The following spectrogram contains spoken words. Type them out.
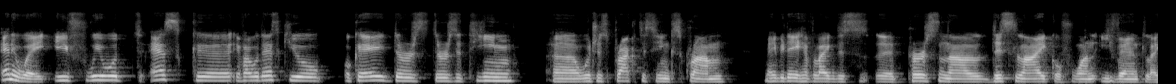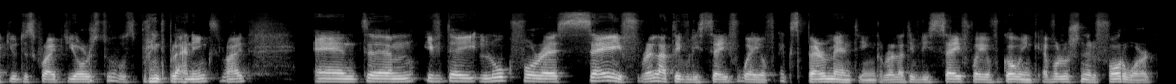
anyway, if we would ask, uh, if I would ask you, okay, there's there's a team uh, which is practicing Scrum. Maybe they have like this uh, personal dislike of one event, like you described yours to sprint plannings, right? And um, if they look for a safe, relatively safe way of experimenting, relatively safe way of going evolutionary forward,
